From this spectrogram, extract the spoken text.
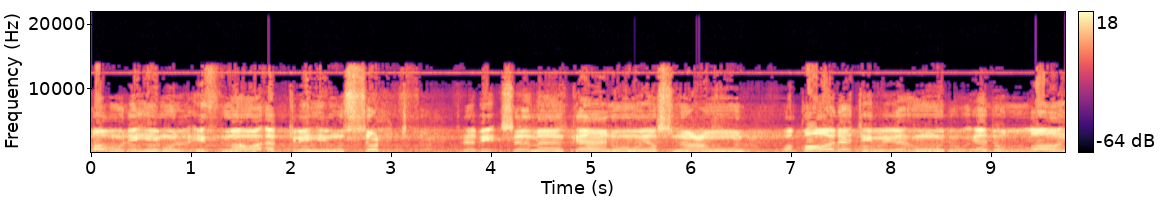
قولهم الإثم وأكلهم السحت لبئس ما كانوا يصنعون وقالت اليهود يد الله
